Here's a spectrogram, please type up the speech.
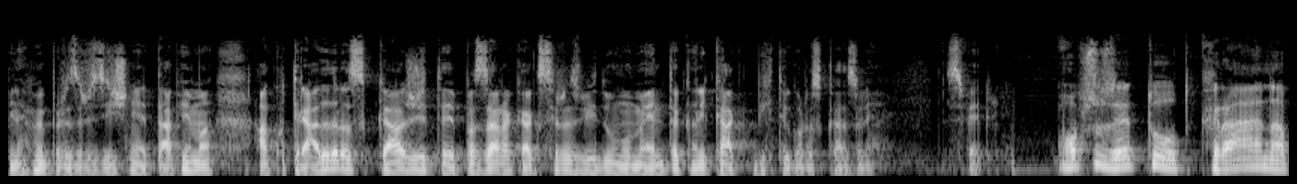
минахме през различни етапи. Ма ако трябва да разкажете пазара как се разви до момента, нали, как бихте го разказали? Светло. Общо взето от края на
